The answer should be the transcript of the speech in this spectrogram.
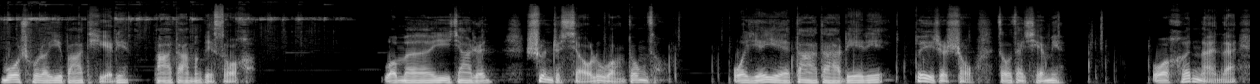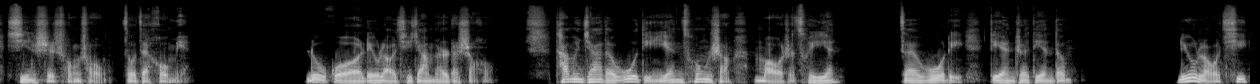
摸出了一把铁链，把大门给锁好。我们一家人顺着小路往东走，我爷爷大大咧咧背着手走在前面，我和奶奶心事重重走在后面。路过刘老七家门的时候，他们家的屋顶烟囱上冒着炊烟，在屋里点着电灯。刘老七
